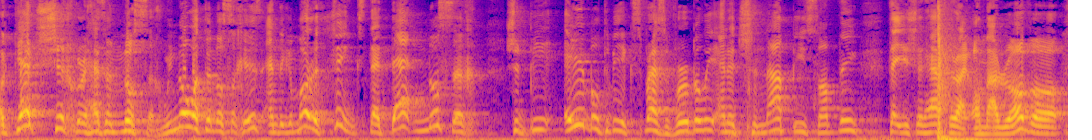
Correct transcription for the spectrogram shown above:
a get shikhr has a nusach. We know what the nusach is, and the Gemara thinks that that nusach should be able to be expressed verbally, and it should not be something that you should have to write. Omar Rava.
